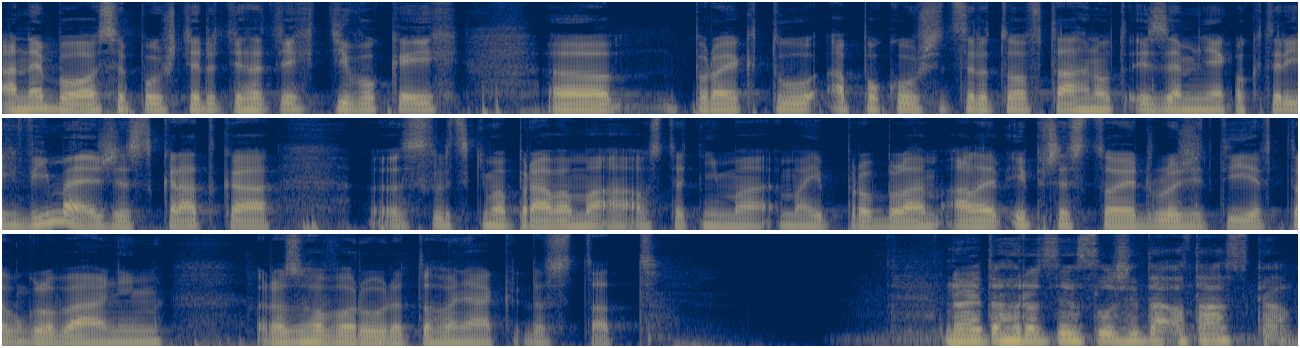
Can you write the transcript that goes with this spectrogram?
A nebo se pouštět do těchto těch divokých uh, projektů a pokoušet se do toho vtáhnout i země, o kterých víme, že zkrátka s lidskýma právama a ostatníma mají problém, ale i přesto je důležitý je v tom globálním rozhovoru do toho nějak dostat. No je to hrozně složitá otázka,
